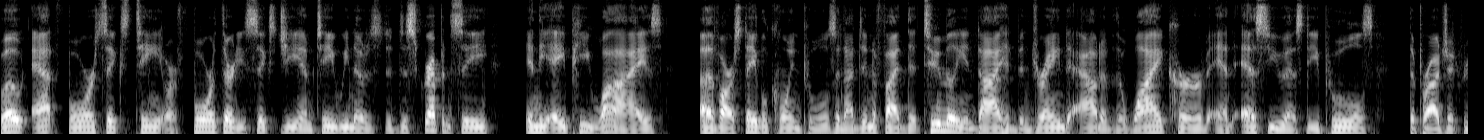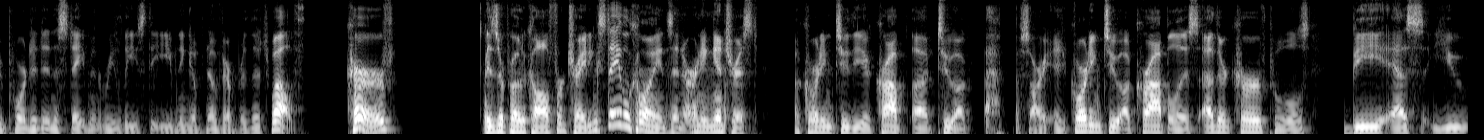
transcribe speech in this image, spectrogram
Quote, at 416 or 436 GMT, we noticed a discrepancy in the APYs of our stablecoin pools and identified that 2 million DAI had been drained out of the Y Curve and SUSD pools, the project reported in a statement released the evening of November the 12th. Curve is a protocol for trading stablecoins and earning interest. According to the Acrop- uh, to uh, sorry, according to Akropolis, other Curve pools BSU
